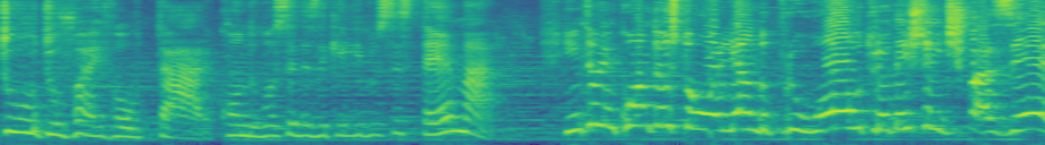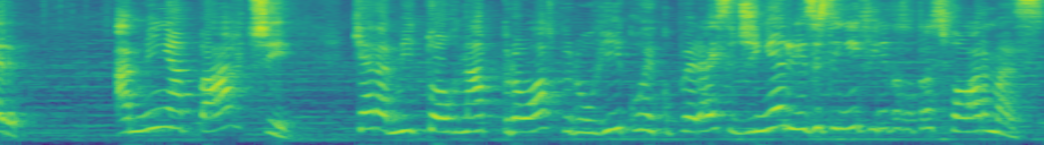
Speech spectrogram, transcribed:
Tudo vai voltar quando você desequilibra o sistema. Então, enquanto eu estou olhando para o outro, eu deixei de fazer a minha parte, que era me tornar próspero, rico, recuperar esse dinheiro, e existem infinitas outras formas.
